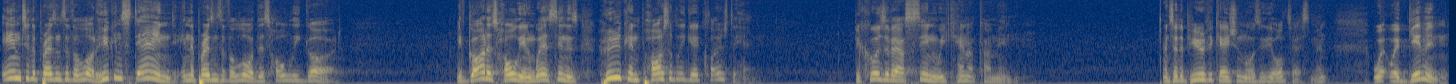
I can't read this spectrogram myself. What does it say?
into the presence of the Lord? Who can stand in the presence of the Lord, this holy God? If God is holy and we're sinners, who can possibly get close to him? Because of our sin, we cannot come in. And so the purification laws of the Old Testament were given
